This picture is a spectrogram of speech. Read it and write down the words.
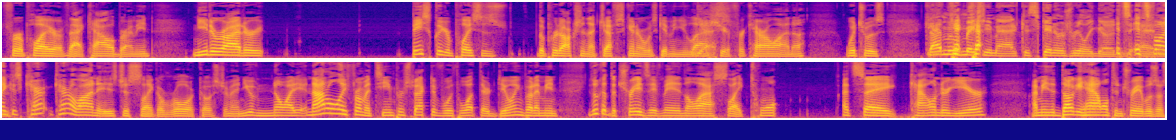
for a player of that caliber. I mean, Niederreiter basically replaces the production that Jeff Skinner was giving you last Yes. year for Carolina, which was that Ca- move Ca- makes me mad because Skinner's really good. It's it's and- funny because Car- Carolina is just like a roller coaster, man. You have no idea. Not only from a team perspective with what they're doing, but I mean, you look at the trades they've made in the last like tw- I'd say calendar year. I mean, the Dougie Hamilton trade was a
